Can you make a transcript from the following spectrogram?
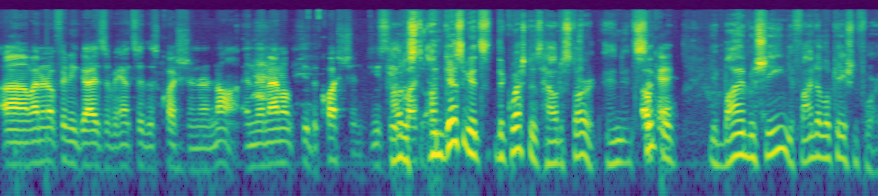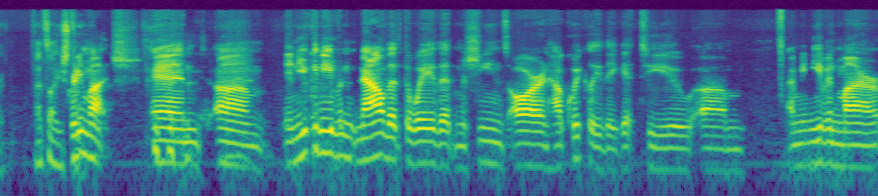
Um, I don't know if any guys have answered this question or not. And then I don't see the question. Do you see how the st- i'm guessing it's the question is how to start and it's simple Okay. you buy a machine you find a location for it that's how you start pretty much and um and you can even now that the way that machines are and how quickly they get to you um i mean even my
